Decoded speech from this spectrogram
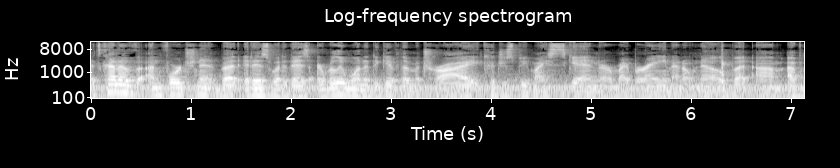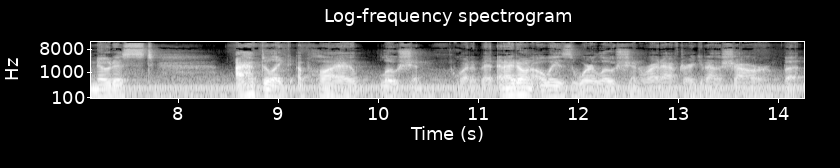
it's kind of unfortunate, but it is what it is. I really wanted to give them a try. It could just be my skin or my brain, I don't know. But um, I've noticed I have to like apply lotion quite a bit. And I don't always wear lotion right after I get out of the shower, but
